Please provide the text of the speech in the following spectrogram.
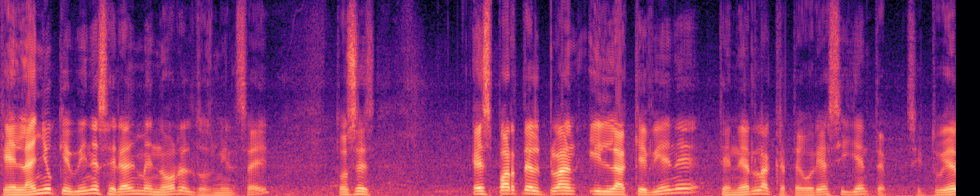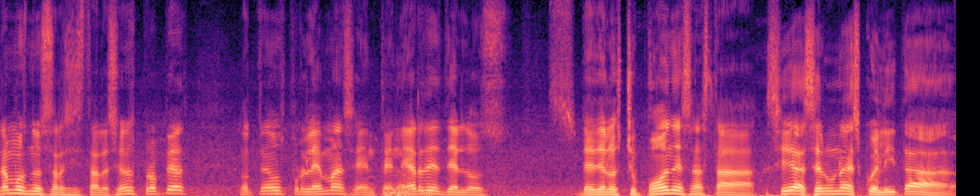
que el año que viene será el menor, el 2006. Entonces, es parte del plan. Y la que viene, tener la categoría siguiente. Si tuviéramos nuestras instalaciones propias, no tenemos problemas en tener No. desde los desde los chupones hasta Sí, hacer una escuelita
